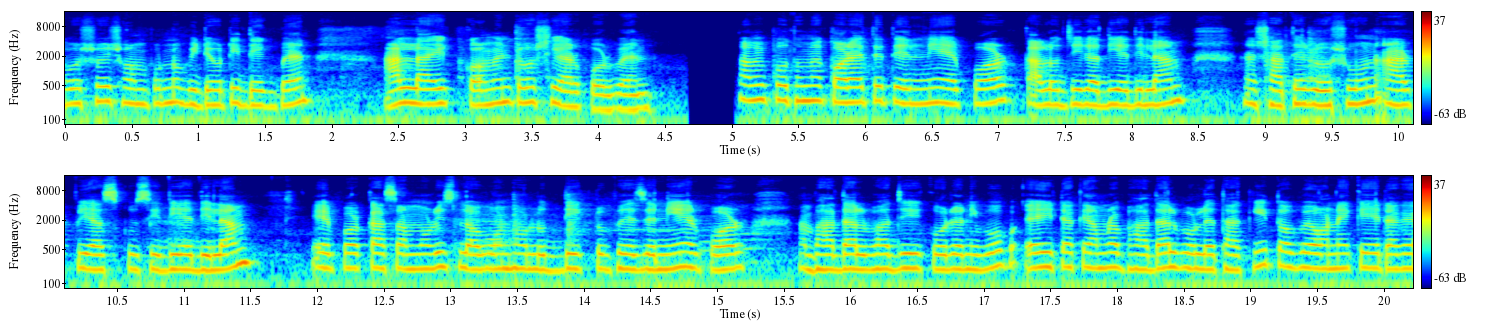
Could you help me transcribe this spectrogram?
অবশ্যই সম্পূর্ণ ভিডিওটি দেখবেন আর লাইক, কমেন্ট ও শেয়ার করবেন। আমি প্রথমে কড়াইতে তেল নিয়ে এরপর কালো জিরা দিয়ে দিলাম, সাথে রসুন আর পেঁয়াজ কুচি দিয়ে দিলাম। এরপর কাঁচামরিচ, লবণ, হলুদ দিয়ে একটু ভেজে নিয়ে এরপর ভাদাল ভাজি করে নিব। এইটাকে আমরা ভাদাল বলে থাকি, তবে অনেকে এটাকে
